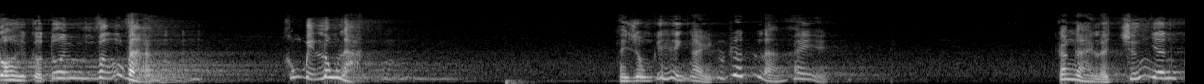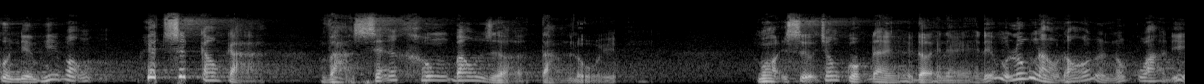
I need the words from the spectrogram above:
đời của tôi vững vàng không bị lung lạc Thầy dùng cái hình ảnh rất là hay. Các ngài là chứng nhân của niềm hy vọng hết sức cao cả và sẽ không bao giờ tàn lụi. Mọi sự trong cuộc đời đời này đến một lúc nào đó rồi nó qua đi.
